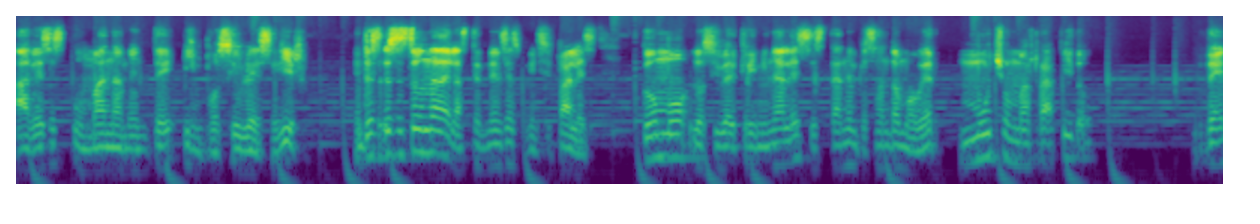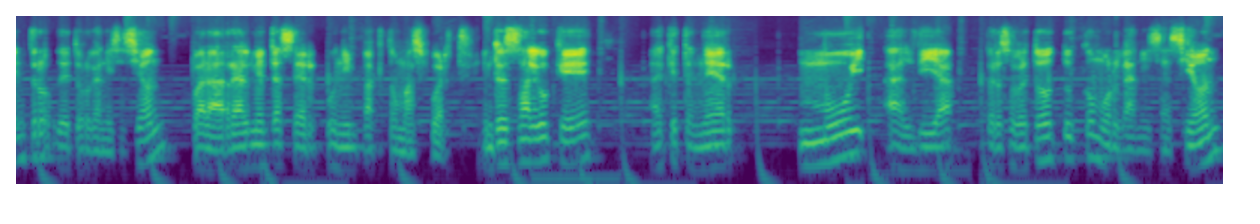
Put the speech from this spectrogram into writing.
a veces humanamente imposible de seguir. Entonces, esa es una de las tendencias principales, cómo los cibercriminales se están empezando a mover mucho más rápido dentro de tu organización para realmente hacer un impacto más fuerte. Entonces, es algo que hay que tener muy al día, pero sobre todo tú como organización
